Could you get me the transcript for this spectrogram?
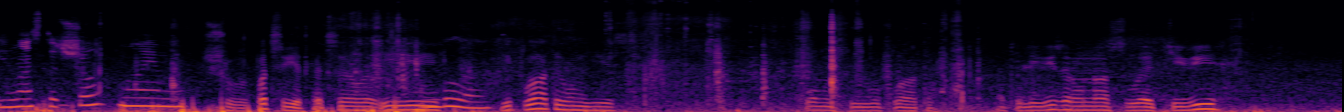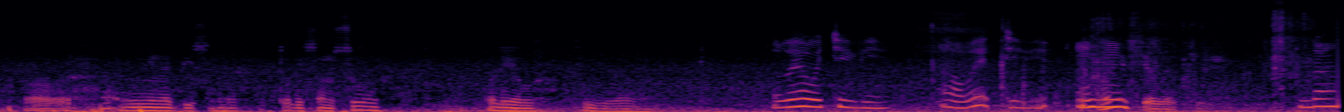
І в нас тут що маємо? Що, подсветка целая, и, Було. и платы вон есть. Полностью его плата. А телевизор у нас LED TV. Power. Не написано. То ли Samsung, то ли. Лео ТВ. А. Ну, не Угу. все LED TV. Да.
